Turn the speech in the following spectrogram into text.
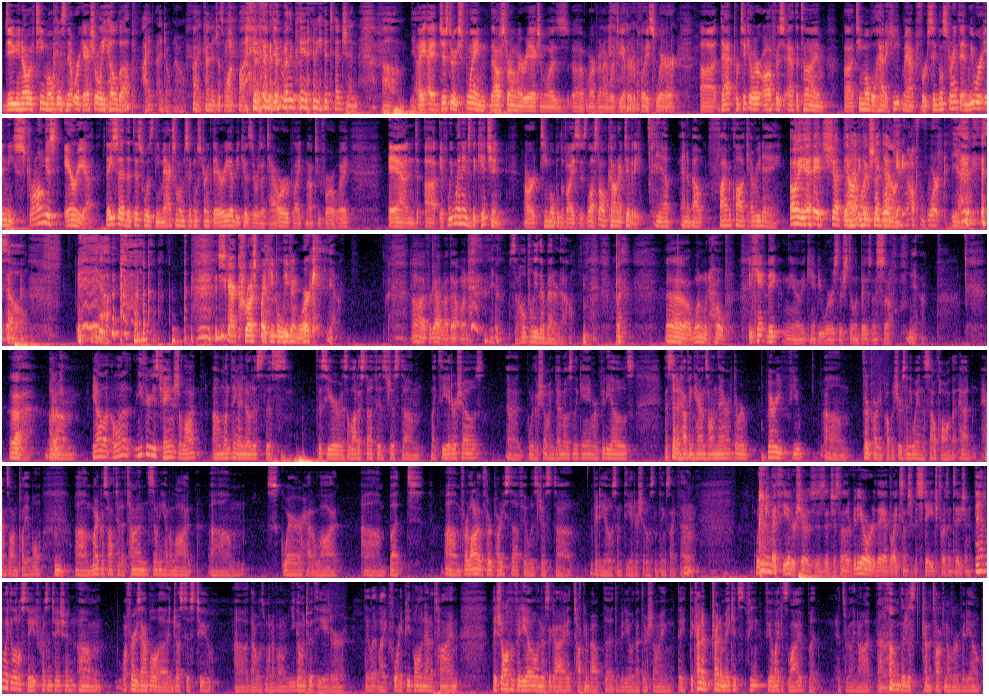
Do you know if T-Mobile's network actually held up? I, I don't know. I kind of just walked by and didn't really pay any attention. Um, yeah, I, I, just to explain how strong my reaction was. Uh, Marco and I worked together at a place where uh, that particular office at the time, uh, T-Mobile had a heat map for signal strength, and we were in the strongest area. They said that this was the maximum signal strength area because there was a tower like not too far away. And uh, if we went into the kitchen, our T-Mobile devices lost all connectivity. Yeah, and about five o'clock every day. Oh yeah, it shut down the network shut down. getting off of work. Yeah, so yeah, It just got crushed by people leaving work. yeah, Oh, I forgot about that one. yeah. So hopefully they're better now. uh, one would hope. They can't. They you know they can't be worse. They're still in business. So. Yeah, Uh, but okay. um, yeah, a lot of E3 has changed a lot. Um, one thing I noticed this this year is a lot of stuff is just um, like theater shows uh, where they're showing demos of the game or videos instead of having hands on there. There were very few um, third party publishers anyway in the South Hall that had hands on playable. Um, Microsoft had a ton. Sony had a lot. Um, Square had a lot. Um, but um, for a lot of the third party stuff, it was just uh, videos and theater shows and things like that. what do you mean by theater shows? Is it just another video, or do they had like some sort of stage presentation? They had like a little stage presentation. Um, well, For example, uh, Injustice 2, uh, that was one of them. You go into a theater, they let like 40 people in at a time. They show off a video, and there's a guy talking about the, the video that they're showing. They, they kind of try to make it feel, feel like it's live, but it's really not. Um, they're just kind of talking over a video.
